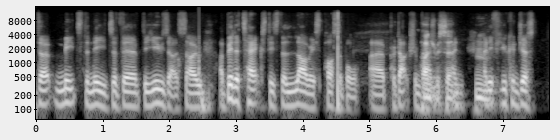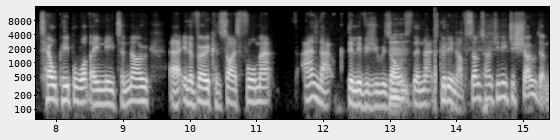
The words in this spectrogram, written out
that meets the needs of the, the user. So a bit of text is the lowest possible uh, production value. 100%. And, mm. and if you can just tell people what they need to know uh, in a very concise format and that delivers you results mm. then that's good enough sometimes you need to show them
